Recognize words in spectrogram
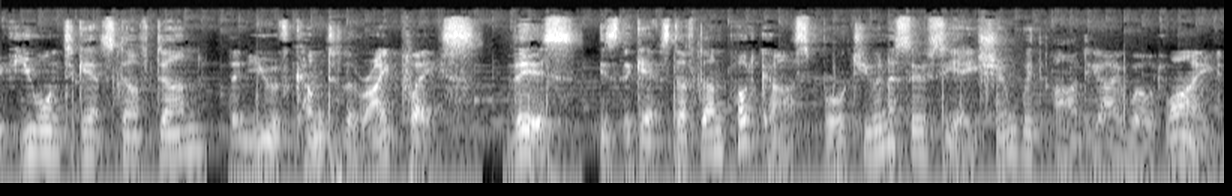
If you want to get stuff done, then you have come to the right place. This is the Get Stuff Done podcast brought to you in association with RDI Worldwide,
